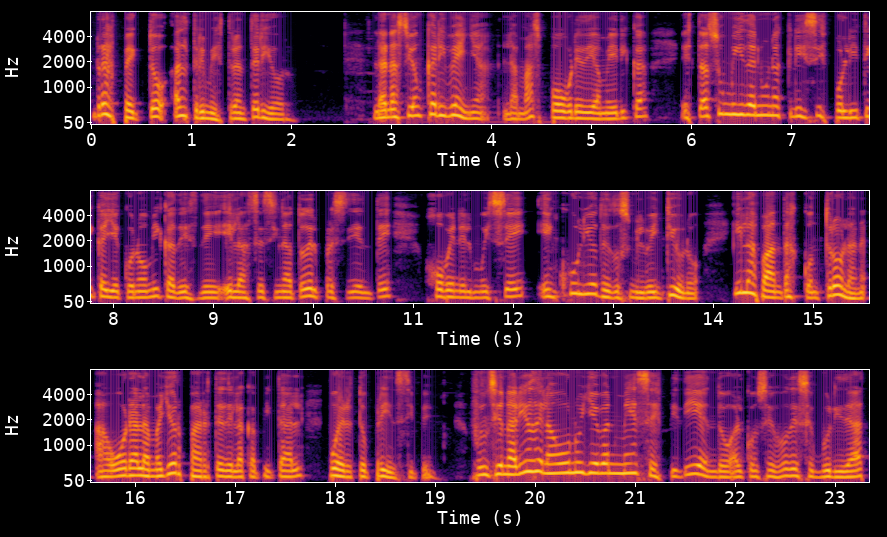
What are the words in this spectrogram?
respecto al trimestre anterior. La nación caribeña, la más pobre de América, está sumida en una crisis política y económica desde el asesinato del presidente Joven El Moisés en julio de 2021 y las bandas controlan ahora la mayor parte de la capital, Puerto Príncipe. Funcionarios de la ONU llevan meses pidiendo al Consejo de Seguridad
